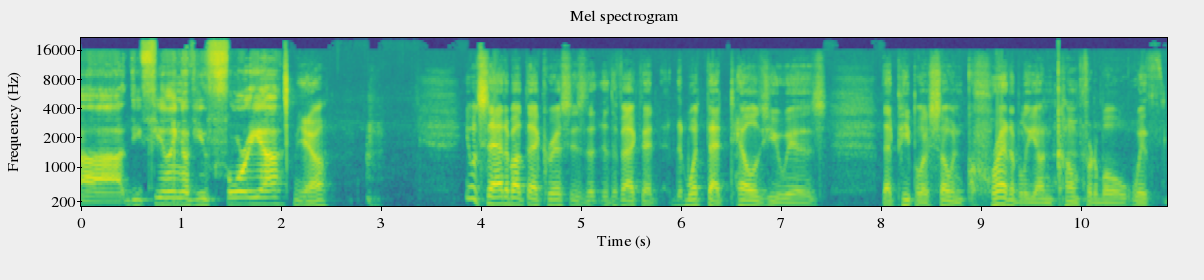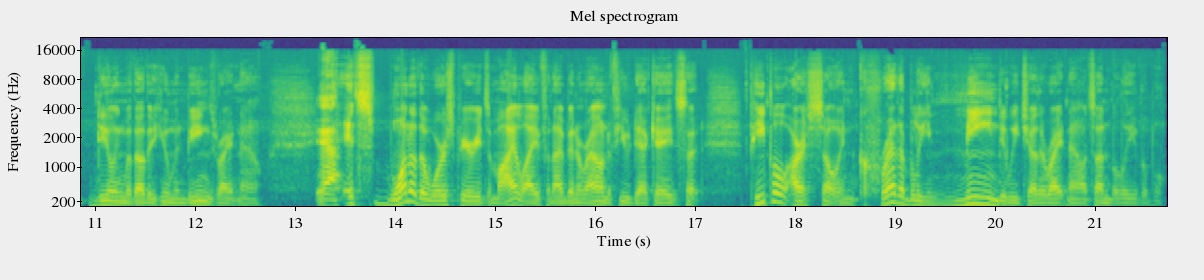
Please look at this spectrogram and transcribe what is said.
uh, the feeling of euphoria. Yeah. You know what's sad about that, Chris, is that the fact that that what that tells you is that people are so incredibly uncomfortable with dealing with other human beings right now. Yeah. It's one of the worst periods of my life, and I've been around a few decades. That people are so incredibly mean to each other right now. It's unbelievable.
